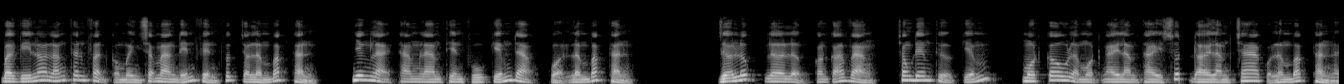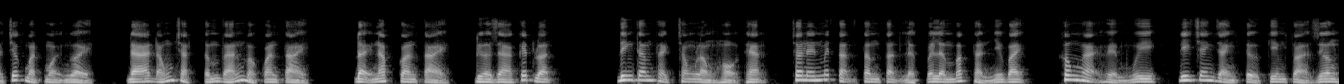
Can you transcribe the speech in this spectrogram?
bởi vì lo lắng thân phận của mình sẽ mang đến phiền phức cho Lâm Bắc Thần, nhưng lại tham lam thiên phú kiếm đạo của Lâm Bắc Thần. Giữa lúc lơ lửng con cá vàng, trong đêm thử kiếm, một câu là một ngày làm thầy suốt đời làm cha của Lâm Bắc Thần ở trước mặt mọi người, đã đóng chặt tấm ván vào quan tài, đậy nắp quan tài, đưa ra kết luận. Đinh Tam Thạch trong lòng hổ thẹn, cho nên mới tận tâm tận lực với Lâm Bắc Thần như vậy, không ngại hiểm nguy, đi tranh giành tử kim tỏa dương,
